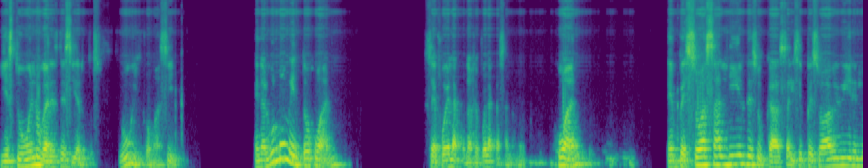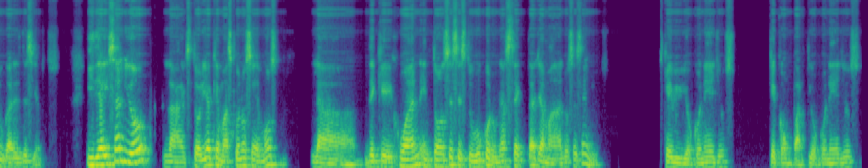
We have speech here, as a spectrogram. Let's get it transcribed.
Y estuvo en lugares desiertos. Uy, ¿cómo así? En algún momento Juan se fue la, no se fue la casa, Juan empezó a salir de su casa y se empezó a vivir en lugares desiertos. Y de ahí salió la historia que más conocemos, la de que Juan entonces estuvo con una secta llamada los esenios, que vivió con ellos, que compartió con ellos,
